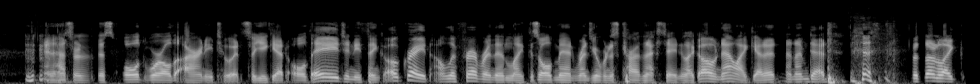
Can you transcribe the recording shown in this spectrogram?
and it has sort of this old world irony to it. So you get old age and you think, oh, great, I'll live forever. And then, like, this old man runs you over in his car the next day and you're like, oh, now I get it and I'm dead. but sort of like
